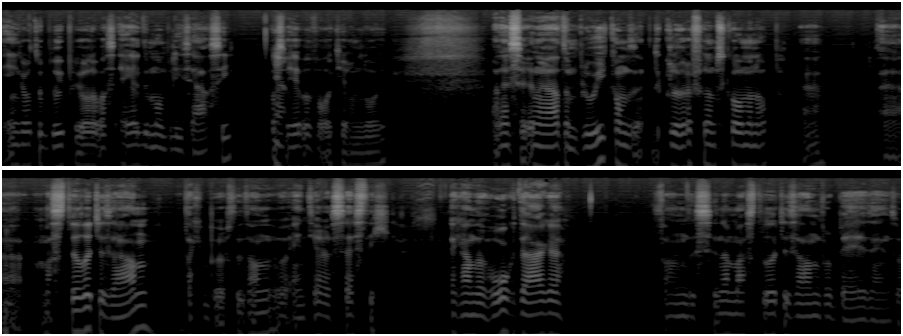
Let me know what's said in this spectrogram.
één grote bloeiperiode was eigenlijk de mobilisatie. Er was Ja. heel veel volk hier in Looi. Maar dan is er inderdaad een bloei, komt de, de kleurenfilms komen op. Hè. Eh, Ja. Maar stilletjes aan, dat gebeurt er dan eind jaren 60, dan gaan de hoogdagen van de cinema stilletjes aan voorbij zijn. Zo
